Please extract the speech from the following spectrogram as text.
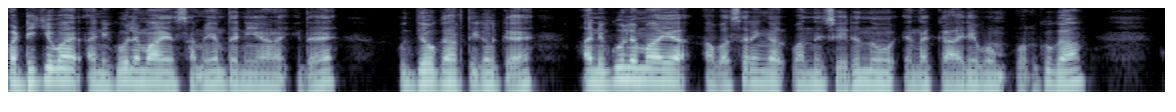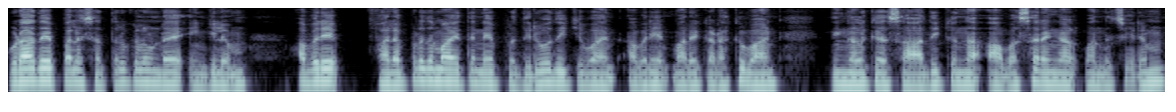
പഠിക്കുവാൻ അനുകൂലമായ സമയം തന്നെയാണ് ഇത്. ഉദ്യോഗാർത്ഥികൾക്ക് അനുകൂലമായ അവസരങ്ങൾ വന്നു ചേരുന്നു എന്ന കാര്യവും ഓർക്കുക. കൂടാതെ പല ശത്രുക്കളുണ്ട് എങ്കിലും അവരെ ഫലപ്രദമായി തന്നെ പ്രതിരോധിക്കുവാൻ അവരെ മറികടക്കുവാൻ നിങ്ങൾക്ക് സാധിക്കുന്ന അവസരങ്ങൾ വന്നു ചേരും.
